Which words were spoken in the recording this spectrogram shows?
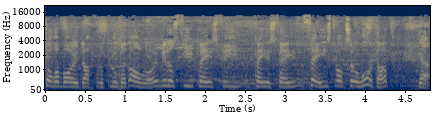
toch een mooie dag voor de ploeg uit Almelo. Inmiddels vier PSV, PSV feest, want zo hoort dat. Ja.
